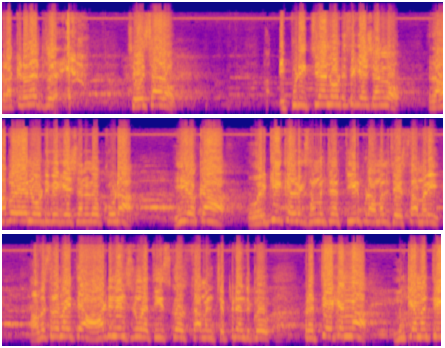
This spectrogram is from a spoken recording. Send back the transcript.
ప్రకటన చేశారో ఇప్పుడు ఇచ్చిన నోటిఫికేషన్లో రాబోయే నోటిఫికేషన్లో కూడా ఈ యొక్క వర్గీకరణకు సంబంధించిన తీర్పును అమలు చేస్తామని అవసరమైతే ఆర్డినెన్స్ కూడా తీసుకొస్తామని చెప్పినందుకు ప్రత్యేకంగా ముఖ్యమంత్రి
